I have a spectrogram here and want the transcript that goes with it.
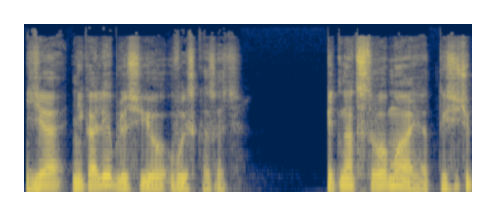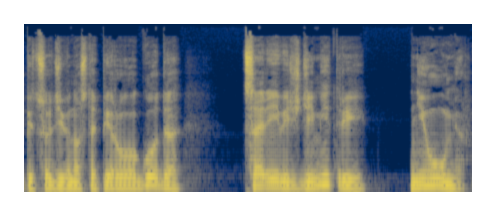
Я не колеблюсь ее высказать. 15 мая 1591 года царевич Дмитрий не умер.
